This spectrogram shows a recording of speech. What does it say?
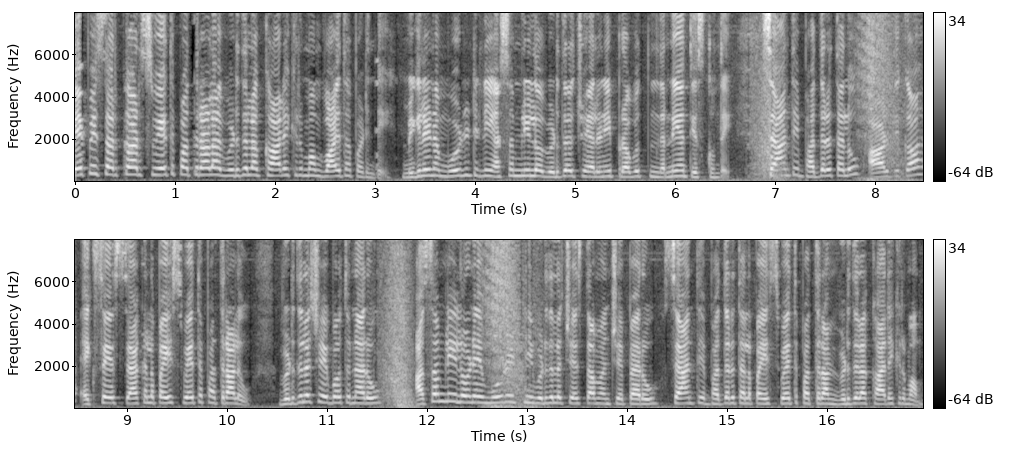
ఏపీ సర్కార్ శ్వేతపత్రాల విడుదల కార్యక్రమం వాయిదా పడింది. మిగిలిన మూడింటిని అసెంబ్లీలో విడుదల చేయాలని ప్రభుత్వం నిర్ణయం తీసుకుంది. శాంతి భద్రతలు ఆర్థిక ఎక్సైజ్ శాఖలపై శ్వేతపత్రాలు విడుదల చేయబోతున్నారు. అసెంబ్లీలోనే మూడింటిని విడుదల చేస్తామని చెప్పారు. శాంతి భద్రతలపై శ్వేతపత్రం విడుదల కార్యక్రమం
